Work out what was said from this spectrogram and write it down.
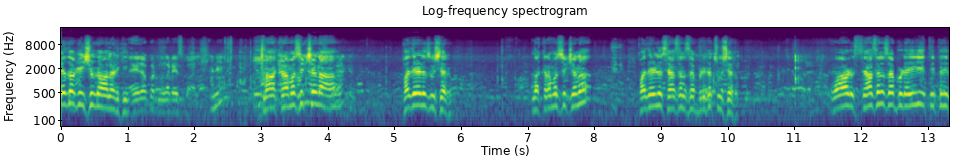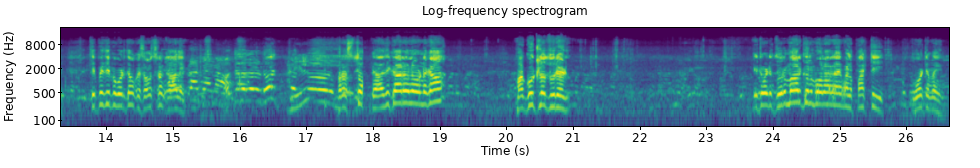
ఏదో ఒక ఇష్యూ కావాలడికి ఏదో ఒకటి ముంగటేసుకోవాలి. నా క్రమశిక్షణ పదేళ్ళు చూశారు. నా క్రమశిక్షణ పదేళ్ళు శాసనసభ్యుడిగా చూశారు. వాడు శాసనసభ్యుడు అయ్యి తిప్పి తిప్పి తిప్పి కొడితే ఒక సంవత్సరం కాలే. ప్రస్తుతం అధికారంలో ఉండగా మా గూట్లో దూరాడు. ఇటువంటి దుర్మార్గుల మూలాన వాళ్ళ పార్టీ ఓటమైంది.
